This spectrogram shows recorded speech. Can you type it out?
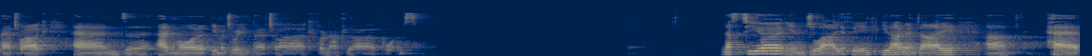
Petrarch and uh, animal imagery in Petrarch vernacular poems. Last year in July, I think, Ilaria and I uh, had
